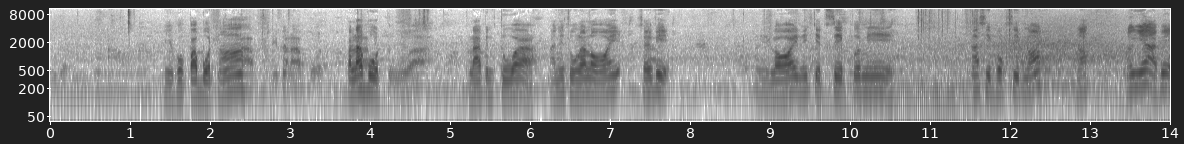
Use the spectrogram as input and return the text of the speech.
ดูด้วยมีพวกปลาบดเนาะครับนี่ปลาร้าบดปลาร้าบดตัวปลาร้าเป็นตัว อันนี้ถุงละร้อยใช่ไหมพี่อันนี้ร้อยนี่เจ็ดสิบก็มีห้าสิบหกสิบเนาะเนาะแล้วเงี้ยอะพี่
